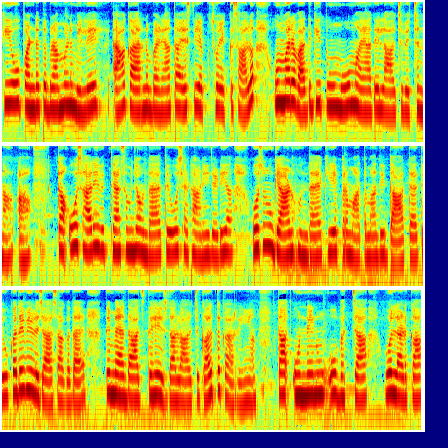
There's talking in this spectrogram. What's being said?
ਕਿ ਉਹ ਪੰਡਤ ਬ੍ਰਾਹਮਣ ਮਿਲੇ ਆ ਕਾਰਨ ਬਣਿਆ ਤਾਂ ਇਸ ਦੀ 101 ਸਾਲ ਉਮਰ ਵੱਧ ਗਈ, ਤੂੰ ਮੋਹ ਮਾਇਆ ਦੇ ਲਾਲਚ ਵਿੱਚ ਨਾ ਆ। ਤਾਂ ਉਹ ਸਾਰੀ ਵਿਥਿਆ ਸਮਝਾਉਂਦਾ ਹੈ ਤੇ ਉਹ ਸਠਾਣੀ ਜਿਹੜੀ ਆ ਉਸ ਨੂੰ ਗਿਆਨ ਹੁੰਦਾ ਹੈ ਕਿ ਇਹ ਪ੍ਰਮਾਤਮਾ ਦੀ ਦਾਤ ਹੈ ਤੇ ਉਹ ਕਦੇ ਵੀ ਲਿਜਾ ਸਕਦਾ ਹੈ ਤੇ ਮੈਂ ਦਾਜ ਦਹੇਜ ਦਾ ਲਾਲਚ ਗਲਤ ਕਰ ਰਹੀ ਹਾਂ। ਤਾਂ ਉਹਨੇ ਨੂੰ ਉਹ ਬੱਚਾ, ਉਹ ਲੜਕਾ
